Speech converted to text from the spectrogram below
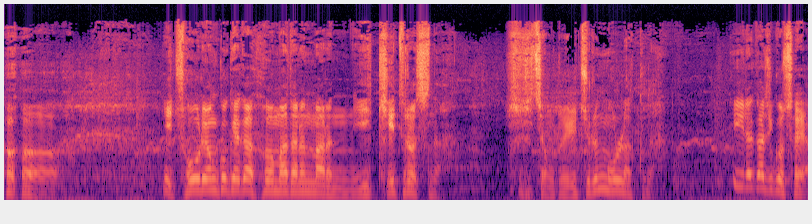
허허, 이 조령 고개가 험하다는 말은 익히 들었으나 이 정도일 줄은 몰랐구나. 이래가지고서야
